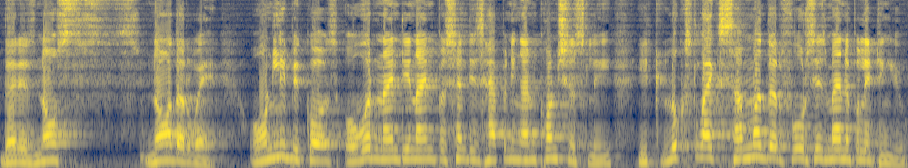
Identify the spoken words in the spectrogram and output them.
There is no… no other way. only because over ninety-nine percent is happening unconsciously, it looks like some other force is manipulating you.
